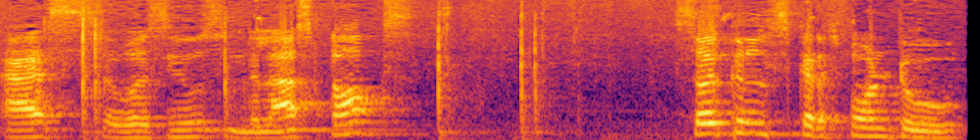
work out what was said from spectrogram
as was used in the last talks. Circles correspond to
